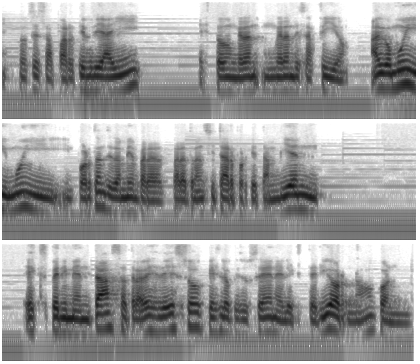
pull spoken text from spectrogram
Entonces, a partir de ahí, es todo un gran, un gran desafío. Algo muy, muy importante también para, transitar, porque también experimentás a través de eso qué es lo que sucede en el exterior, ¿no? Con,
